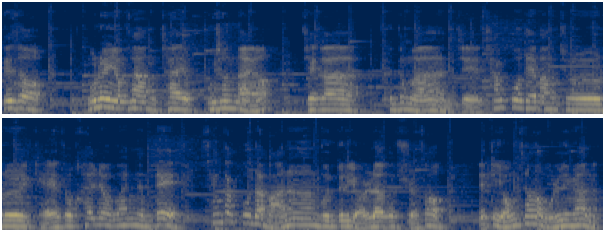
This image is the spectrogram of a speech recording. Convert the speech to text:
그래서 오늘 영상 잘 보셨나요? 제가 그동안 이제 창고 대방출을 계속 하려고 했는데 생각보다 많은 분들이 연락을 주셔서 이렇게 영상을 올리면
